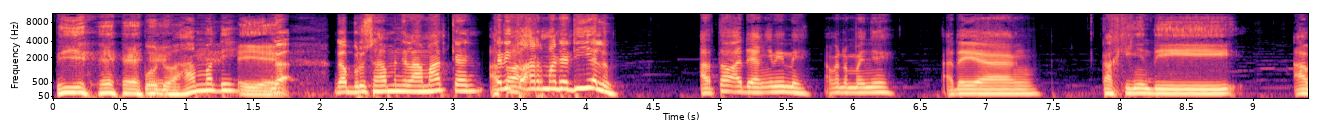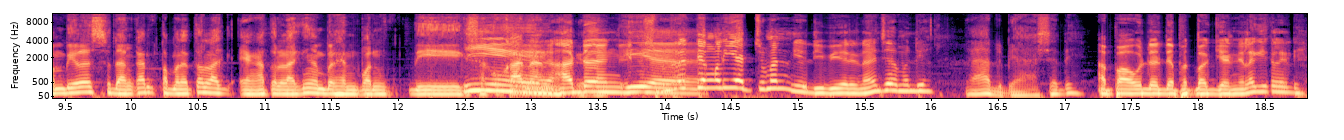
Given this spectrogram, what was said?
Iya. Bodoh amat nih. Iya. Nggak nggak berusaha menyelamatkan. Kan Atau- itu armada dia loh. Atau ada yang ini nih, apa namanya? Ada yang kakinya diambil sedangkan temennya tuh lagi yang satu lagi ngambil handphone di saku kanan. ada gitu. yang gitu. Iya. Sebenarnya dia ngeliat cuman ya dibiarin aja sama dia. Ya udah biasa deh. Apa udah dapat bagiannya lagi kali dia?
